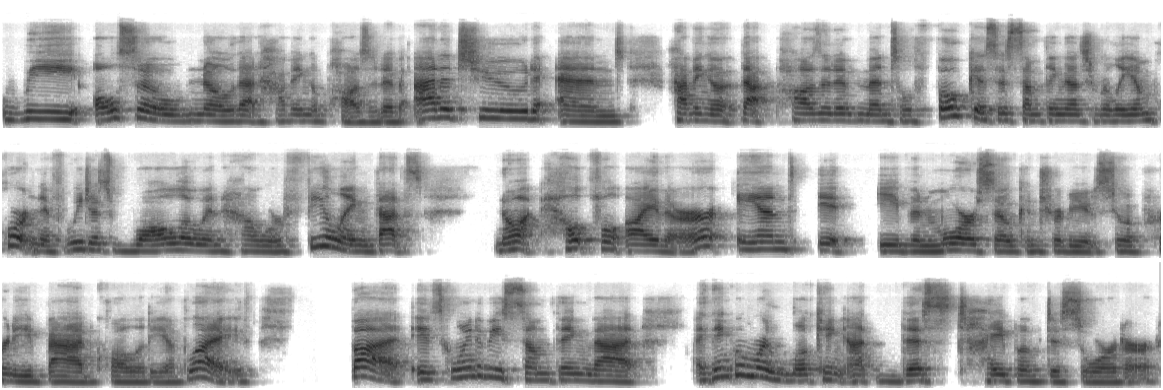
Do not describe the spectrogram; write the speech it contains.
we also know that having a positive attitude and having a that positive mental focus is something that's really important if we just wallow in how we're feeling that's not helpful either. And it even more so contributes to a pretty bad quality of life. But it's going to be something that I think when we're looking at this type of disorder,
